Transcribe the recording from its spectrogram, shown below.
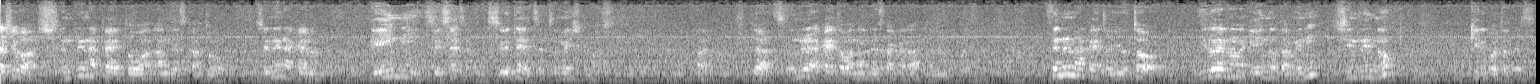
私は森林破壊とは何ですかと森林破壊の原因について説明します。はい、じゃあ森林破壊とは何ですかから始めます。森林破壊というといろいろな原因のために森林の切ることです。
